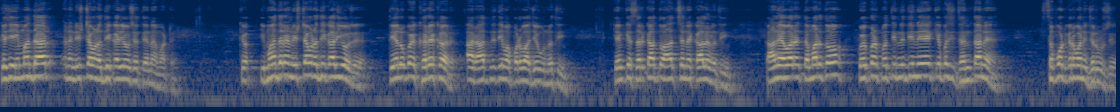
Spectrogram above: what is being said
કે જે ઈમાનદાર અને નિષ્ઠાવાન અધિકારીઓ છે તેના માટે. કે ઈમાનદાર અને નિષ્ઠાવાન અધિકારીઓ છે તે લોકોએ ખરેખર આ રાજનીતિમાં પડવા જેવું નથી. કેમ કે સરકાર તો આજ છે ને કાલે નથી. કાલે સવારે તમારે તો કોઈ પણ પ્રતિનિધિને કે પછી જનતાને સપોર્ટ કરવાની જરૂર છે.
